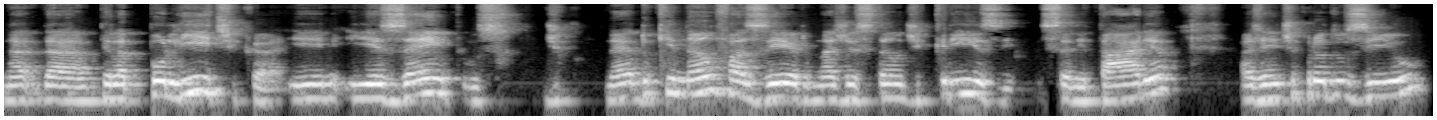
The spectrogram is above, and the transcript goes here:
na, da, pela política e, e exemplos de, né, do que não fazer na gestão de crise sanitária, a gente produziu,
